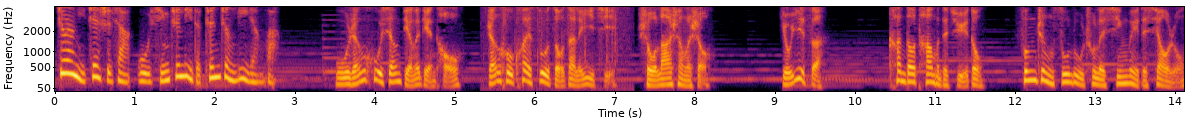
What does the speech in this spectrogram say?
就让你见识下五行之力的真正力量吧。五人互相点了点头，然后快速走在了一起，手拉上了手。有意思。看到他们的举动，风正苏露出了欣慰的笑容。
